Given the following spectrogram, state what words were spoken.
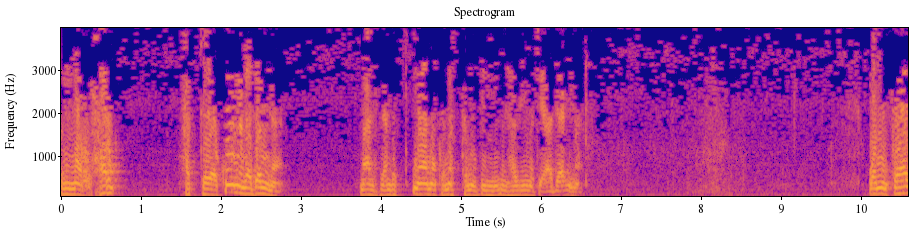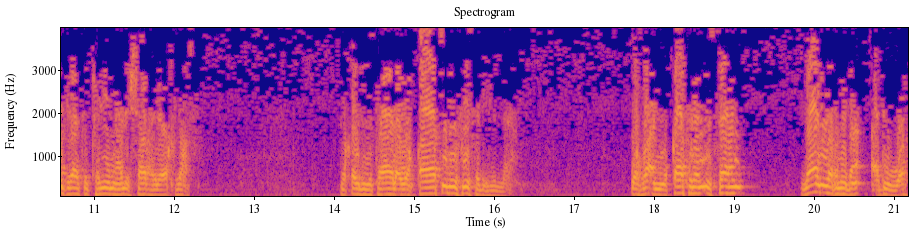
غمار الحرب حتى يكون لدينا ما نتمكن به من هزيمة أعدائنا. ومن فوائد الآية الكريمة الإشارة إلى الإخلاص. لقوله تعالى وقاتلوا في سبيل الله. وهو أن يقاتل الإنسان لا ليغلب عدوه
